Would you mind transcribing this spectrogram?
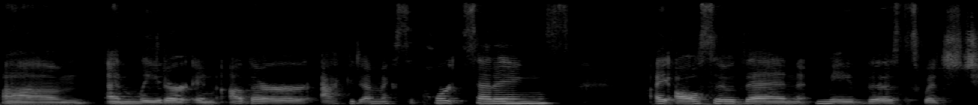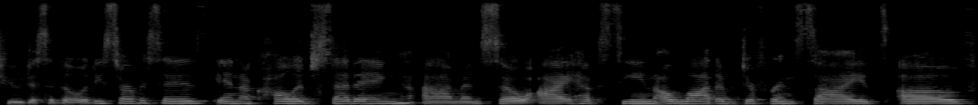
um, and later in other academic support settings. I also then made the switch to disability services in a college setting. Um, and so I have seen a lot of different sides of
